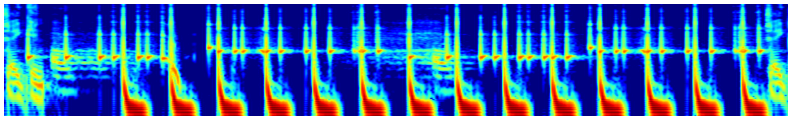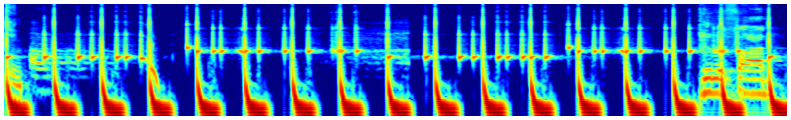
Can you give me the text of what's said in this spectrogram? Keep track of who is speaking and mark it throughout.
Speaker 1: Shaking. Shaking. Unified.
